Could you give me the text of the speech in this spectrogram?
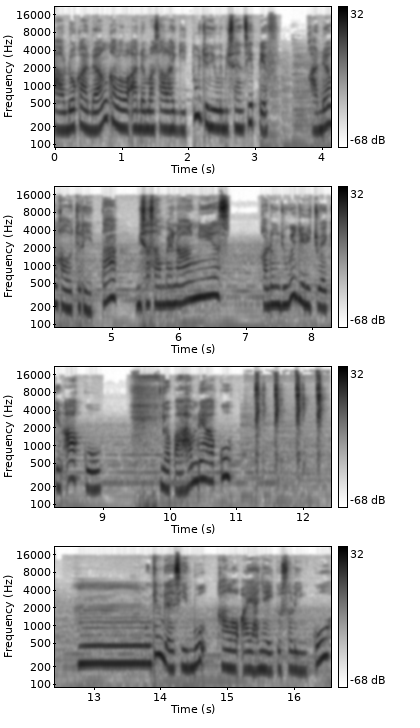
Aldo kadang kalau ada masalah gitu jadi lebih sensitif. Kadang kalau cerita bisa sampai nangis. Kadang juga jadi cuekin aku. Gak paham deh aku Hmm, mungkin gak sih bu kalau ayahnya itu selingkuh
